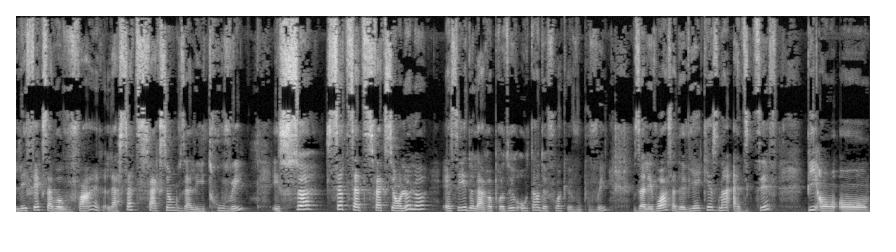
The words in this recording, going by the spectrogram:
l'effet que ça va vous faire, la satisfaction que vous allez y trouver. Et ce, cette satisfaction-là, là, essayez de la reproduire autant de fois que vous pouvez. Vous allez voir, ça devient quasiment addictif. Puis on,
